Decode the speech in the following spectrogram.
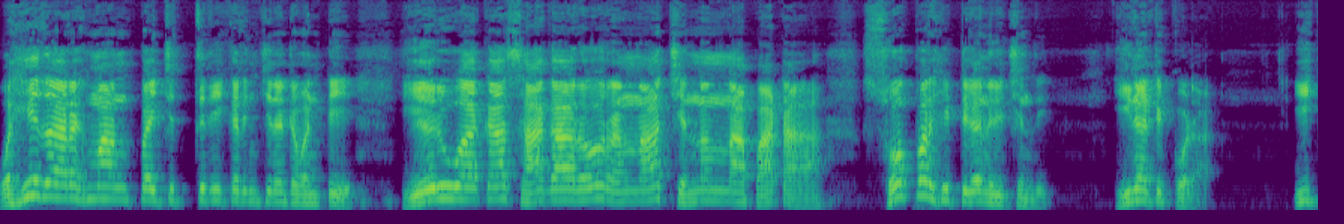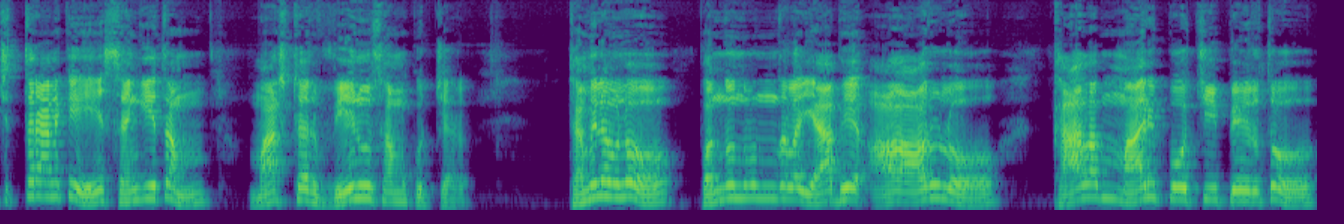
వహీదా రెహమాన్పై చిత్రీకరించినటువంటి ఏరువాక సాగారో రన్నా చిన్నన్న పాట సూపర్ హిట్గా నిలిచింది ఈనాటికి కూడా. ఈ చిత్రానికి సంగీతం మాస్టర్ వేణు సమకూర్చారు తమిళంలో పంతొమ్మిది వందల యాభై ఆరులో కాలం మారిపోచి పేరుతో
